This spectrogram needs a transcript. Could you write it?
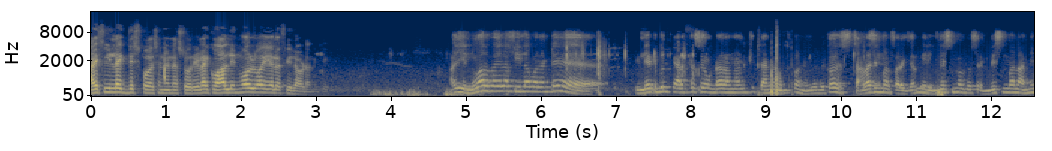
I feel like this person in story like వాళ్ళు ఇన్వాల్వ్ అయ్యేలా ఫీల్ అవడానికి. అది ఇన్వాల్వ్ అయ్యేలా ఫీల్ అవ్వాలంటే రిలేటబుల్ క్యారెక్టర్స్ ఉండాలనడానికి దాన్ని ఒప్పుకోను బికాస్ చాలా సినిమాలు ఫర్ ఎగ్జాంపుల్ మీరు ఇంగ్లీష్ సినిమాలు చూస్తారు. ఇంగ్లీష్ సినిమాలు అన్ని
